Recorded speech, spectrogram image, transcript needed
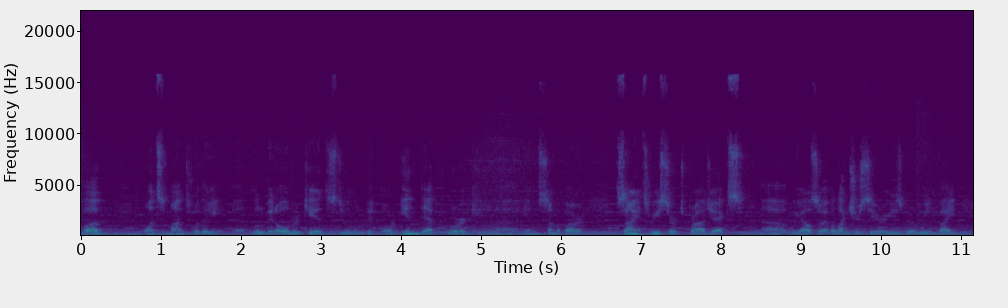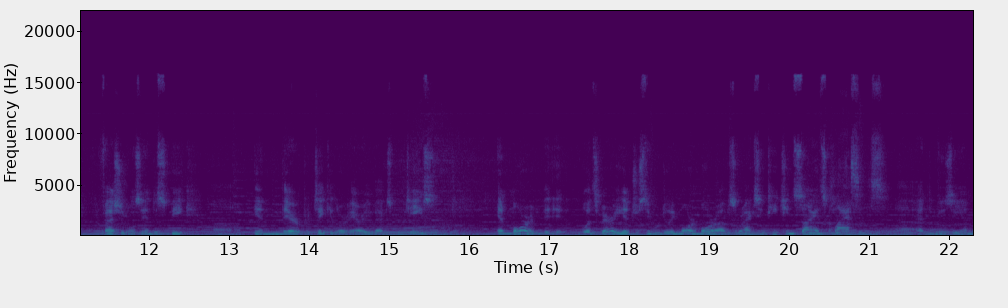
Club once a month, with a, uh, little bit older kids do a little bit more in-depth work uh, in some of our science research projects. Uh, we also have a lecture series where we invite professionals in to speak uh, in their particular area of expertise. And more, what's very interesting, we're doing more and more of is we're actually teaching science classes uh, at the museum.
